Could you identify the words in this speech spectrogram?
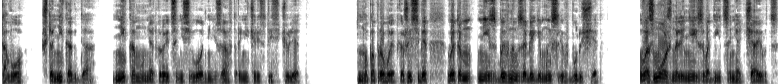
того, что никогда никому не откроется ни сегодня, ни завтра, ни через тысячу лет. Но попробуй откажи себе в этом неизбывном забеге мысли в будущее. Возможно ли не изводиться, не отчаиваться,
